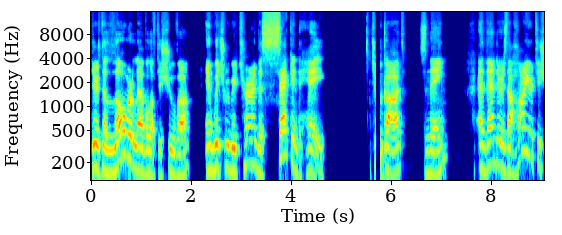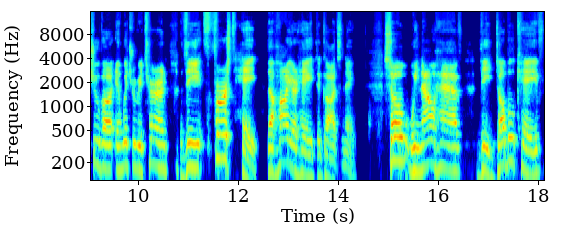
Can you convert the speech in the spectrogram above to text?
There's the lower level of teshuvah, in which we return the second hay to God's name. And then there is the higher teshuvah, in which we return the first hay, the higher hay to God's name. So we now have the double cave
